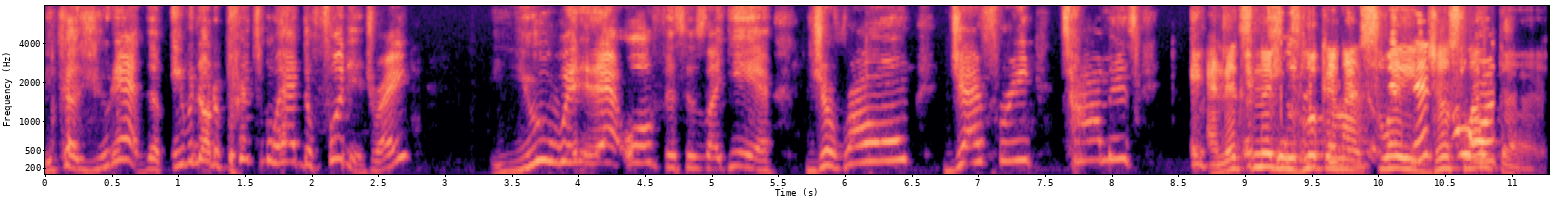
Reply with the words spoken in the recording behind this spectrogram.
because you that the even though the principal had the footage, right? You went in that office. It's like, yeah, Jerome, Jeffrey, Thomas, And it's niggas looking at Slade just like that.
